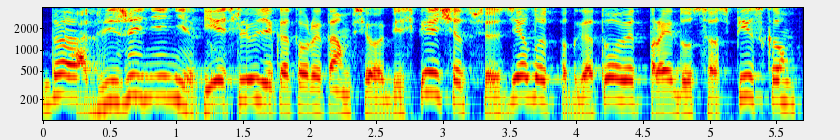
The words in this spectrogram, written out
да. а движения нет. Есть люди, которые там все обеспечат, все сделают, подготовят, пройдут со списком,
